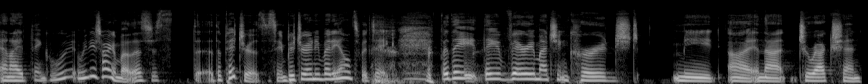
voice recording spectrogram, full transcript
And i'd think what, what are you talking about? That's just the, the picture. It's the same picture anybody else would take. But they they very much encouraged me uh, in that direction.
